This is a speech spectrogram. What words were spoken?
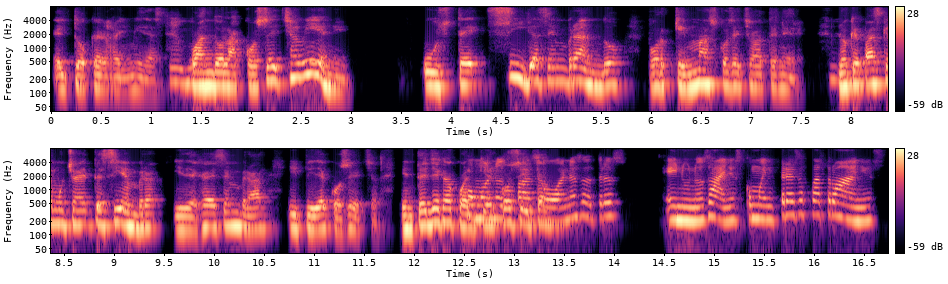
el toque del rey Midas. Cuando la cosecha viene, usted siga sembrando porque más cosecha va a tener. Lo que pasa es que mucha gente siembra y deja de sembrar y pide cosecha. Y entonces llega cualquier como nos cosita. Pasó a nosotros en unos años, como en tres o cuatro años.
